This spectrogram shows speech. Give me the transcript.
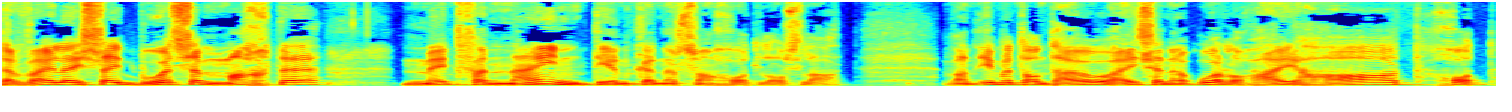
terwyl hy sy bose magte met vernyn teen kinders van God loslaat want jy moet onthou hy's in 'n oorlog. Hy haat God.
